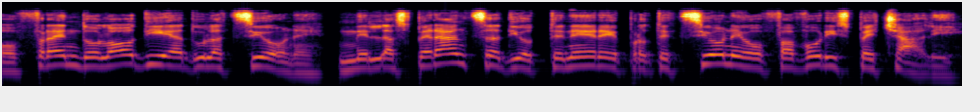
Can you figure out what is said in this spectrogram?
offrendo lodi e adulazione, nella speranza di ottenere protezione o favori speciali.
